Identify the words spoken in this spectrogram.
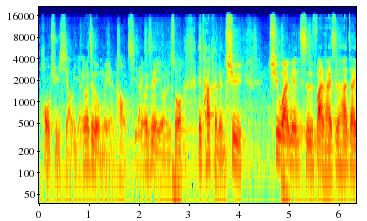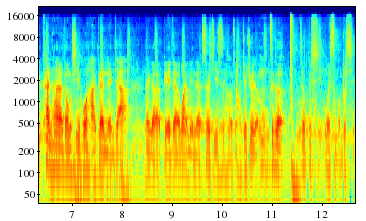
后续效益啊？因为这个我们也很好奇啊。因为之前有人说，哎，他可能去去外面吃饭，还是他在看他的东西，或他跟人家那个别的外面的设计师合作，他就觉得，嗯，这个这个不行，为什么不行？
